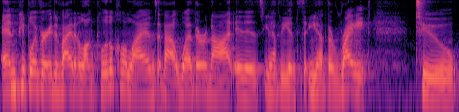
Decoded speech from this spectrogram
and people are very divided along political lines about whether or not it is you have the you have the right to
